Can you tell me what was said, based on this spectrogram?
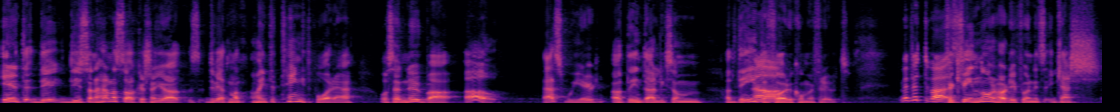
Är det, inte, det, det är sådana här saker som gör att, du vet, man har inte tänkt på det och sen nu bara, oh, that's weird. Att det inte har liksom, att det inte Ja. förekommer förut. Men vet du vad? För kvinnor har det funnits, kanske,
